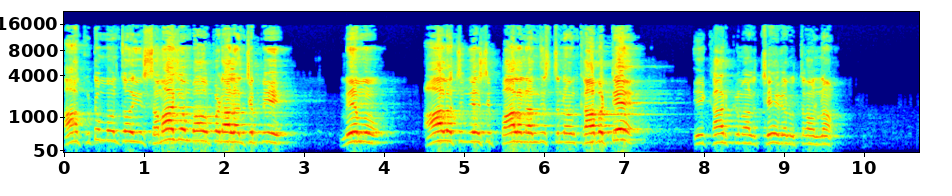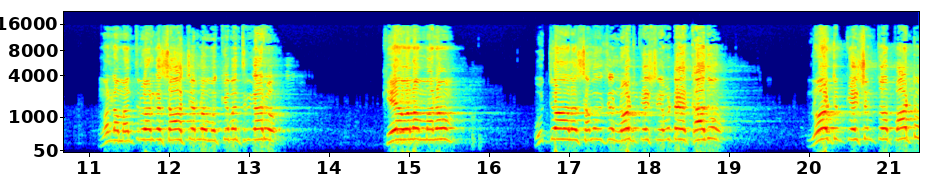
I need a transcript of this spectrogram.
ఆ కుటుంబంతో ఈ సమాజం బాగుపడాలని చెప్పి మేము ఆలోచన చేసి పాలన అందిస్తున్నాం కాబట్టే ఈ కార్యక్రమాలు చేయగలుగుతా ఉన్నాం. మొన్న మంత్రివర్గ సహచరులు ముఖ్యమంత్రి గారు కేవలం మనం ఉద్యోగాలకు సంబంధించిన నోటిఫికేషన్ ఇవ్వటమే కాదు నోటిఫికేషన్తో పాటు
